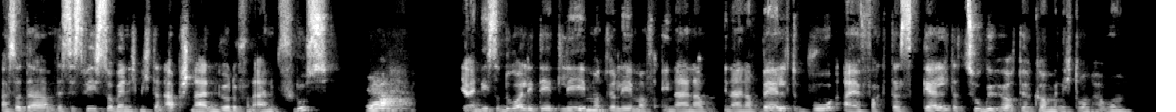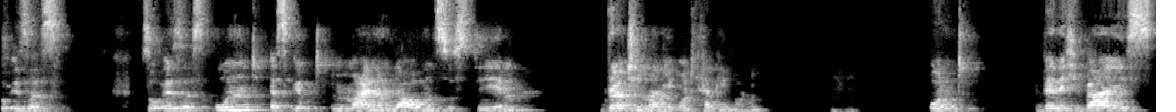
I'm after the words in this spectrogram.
Also da, das ist wie so, wenn ich mich dann abschneiden würde von einem Fluss. Ja. Ja, in dieser Dualität leben und wir leben auf, in, einer, in einer Welt, wo einfach das Geld dazugehört. Wir kommen nicht drum herum. So ist es. So ist es. Und es gibt in meinem Glaubenssystem Dirty Money und Happy Money. Mhm. Und wenn ich weiß,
